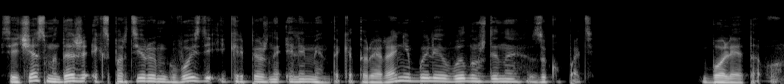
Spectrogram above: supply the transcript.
Сейчас мы даже экспортируем гвозди и крепежные элементы, которые ранее были вынуждены закупать. Более того,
